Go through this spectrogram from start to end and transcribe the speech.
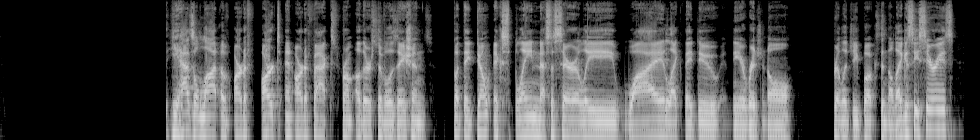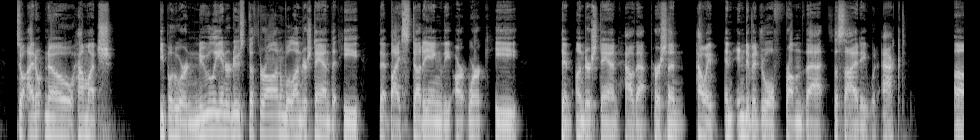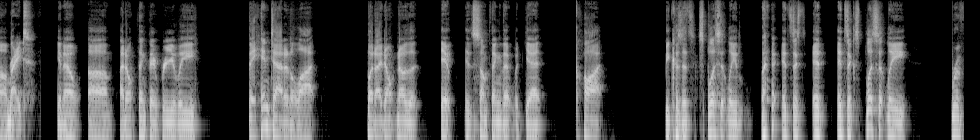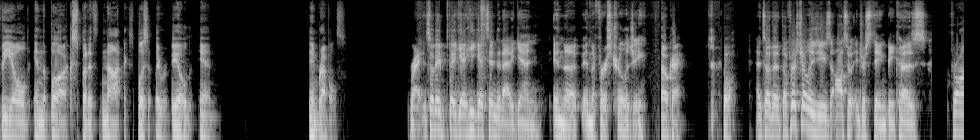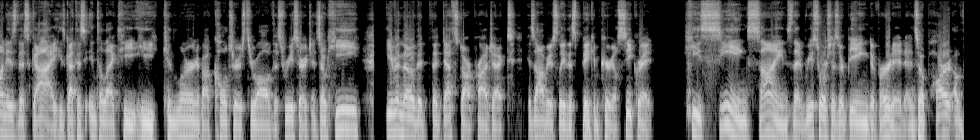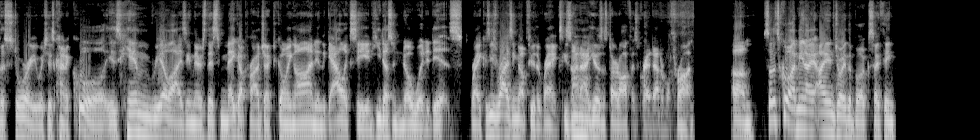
He has a lot of art, art and artifacts from other civilizations, but they don't explain necessarily why, like they do in the original trilogy books in the Legacy series. So I don't know how much people who are newly introduced to Thrawn will understand that he that by studying the artwork he can understand how that person how a an individual from that society would act. Um, right. You know, um, I don't think they really they hint at it a lot, but I don't know that it is something that would get caught because it's explicitly it's it it's explicitly revealed in the books, but it's not explicitly revealed in in Rebels. Right. And so they they get he gets into that again in the in the first trilogy. Okay. Cool. And so the, the first trilogy is also interesting because Thrawn is this guy. He's got this intellect. He he can learn about cultures through all of this research. And so he, even though the, the Death Star project is obviously this big imperial secret, he's seeing signs that resources are being diverted. And so part of the story, which is kind of cool, is him realizing there's this mega project going on in the galaxy and he doesn't know what it is, right? Because he's rising up through the ranks. He's not, mm-hmm. he doesn't start off as Grand Admiral Thrawn. Um, so that's cool. I mean, I, I enjoy the books. I think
